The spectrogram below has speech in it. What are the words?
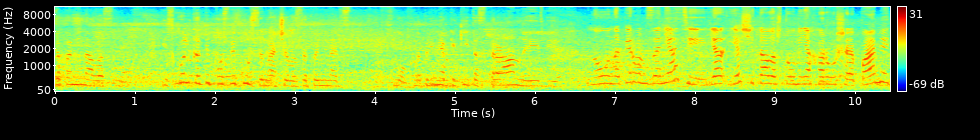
запоминала слов? И сколько ты после курса начала запоминать слов? Например, какие-то страны или... Ну, на первом занятии я, я считала, что у меня хорошая память,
